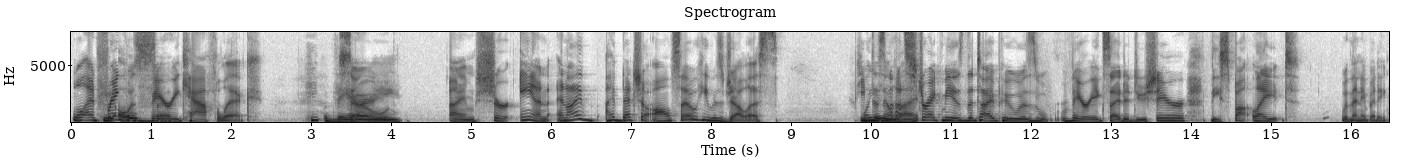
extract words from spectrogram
Well, and Frank also, was very Catholic. He very. So I'm sure, and and I I bet you also he was jealous. He well, does you know not what? strike me as the type who was very excited to share the spotlight with anybody.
